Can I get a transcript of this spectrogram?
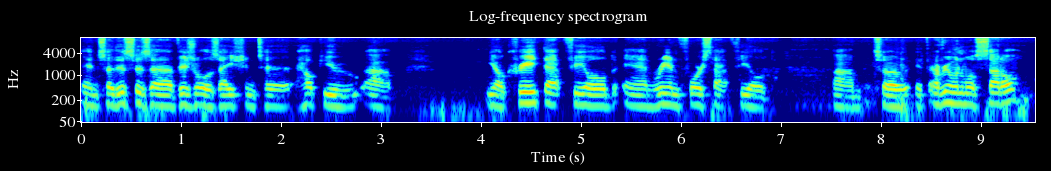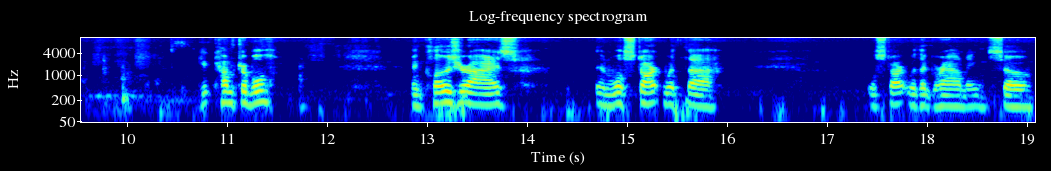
and so this is a visualization to help you, uh, you know, create that field and reinforce that field. Um, so if everyone will settle, get comfortable, and close your eyes, and we'll start with uh, we'll start with a grounding. So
